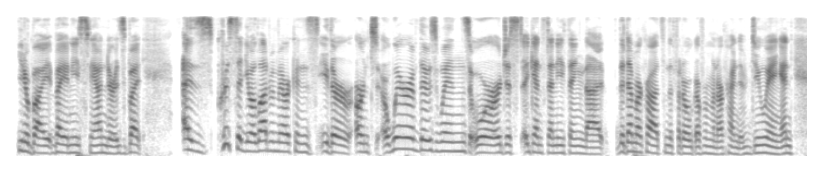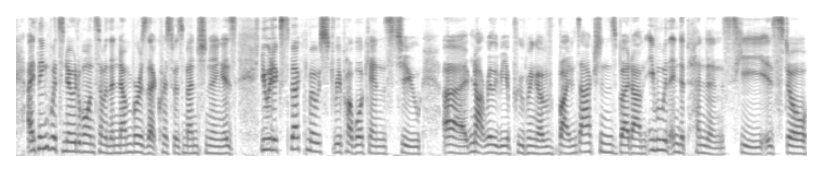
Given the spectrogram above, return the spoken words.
you know, by, by any standards. But as Chris said, you know, a lot of Americans either aren't aware of those wins or are just against anything that the Democrats and the federal government are kind of doing. And I think what's notable in some of the numbers that Chris was mentioning is you would expect most Republicans to uh, not really be approving of Biden's actions, but um, even with independents, he is still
